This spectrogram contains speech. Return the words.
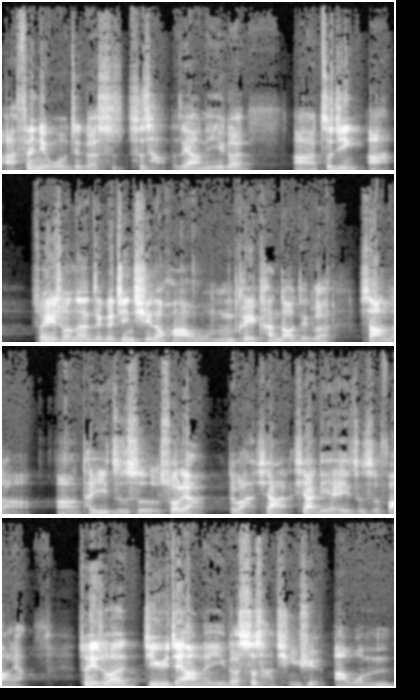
啊分流这个市市场的这样的一个啊资金啊。所以说呢，这个近期的话，我们可以看到这个上涨。啊，它一直是缩量，对吧？下下跌一直是放量，所以说基于这样的一个市场情绪啊，我们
